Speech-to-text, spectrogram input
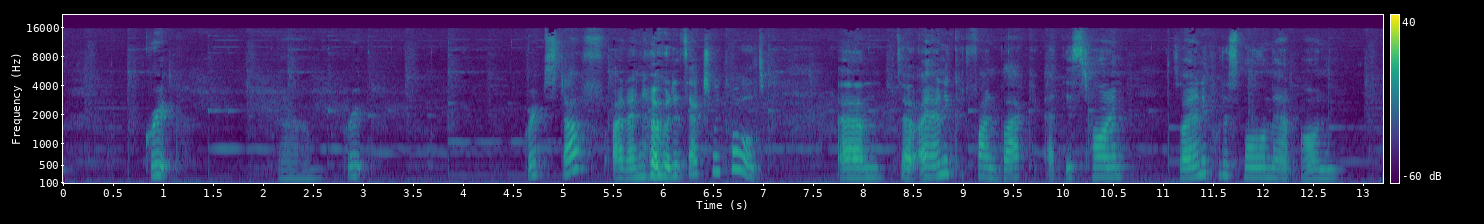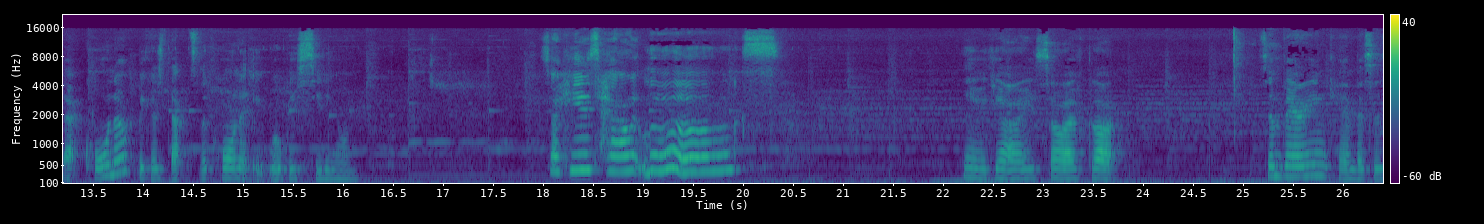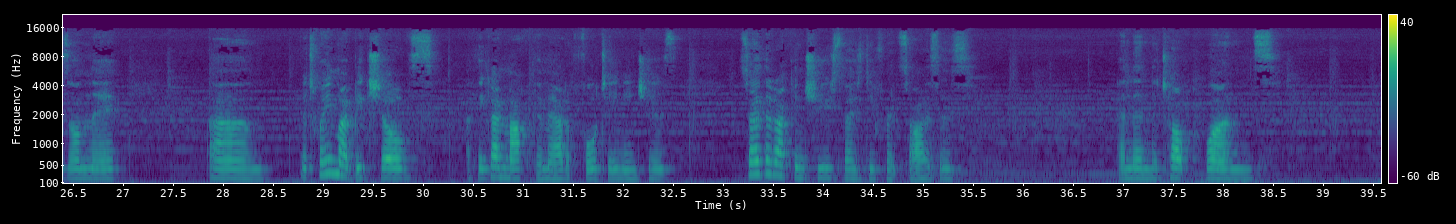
grip um, grip grip stuff. I don't know what it's actually called. Um, so I only could find black at this time. So I only put a small amount on that corner because that's the corner it will be sitting on. So here's how it looks. There we go. So I've got some varying canvases on there. Um, between my big shelves, I think I marked them out at 14 inches so that I can choose those different sizes. And then the top ones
